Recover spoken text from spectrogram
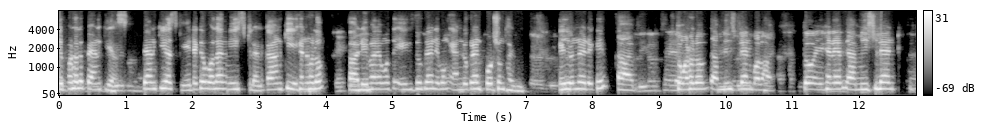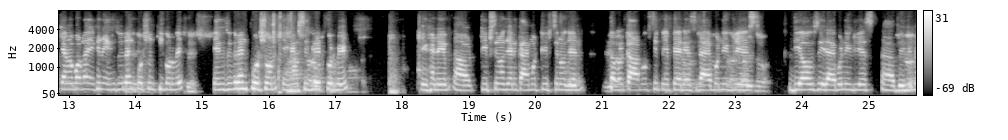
এরপর হলো প্যানক্রিয়াস প্যানক্রিয়াস কি এটাকে বলা হয় মিক্সড গ্ল্যান্ড কারণ কি? এখানে হলো লিভারের মধ্যে এক্সোগ্রাইন এবং অ্যান্ডোগ্রাইন পোর্শন থাকবে এই জন্য এটাকে তোমার হলো মিক্সড গ্ল্যান্ড বলা হয়। তো এখানে মিক্সড গ্ল্যান্ড কেন বলা হয়? এখানে এক্সোগ্রাইন পোর্শন কি করবে? এক্সোগ্রাইন পোর্শন এখানে সিগারেট করবে। এখানে ট্রিপসিনোজেন কাইমোট্রিপসিনোজেন তারপর carboxy peptidase ribonuclease deoxy ribonuclease বিভিন্ন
